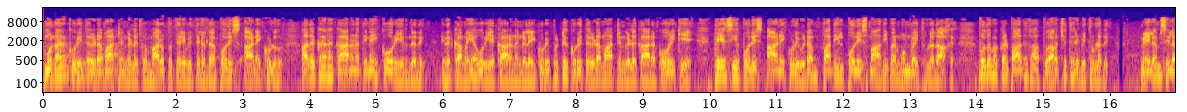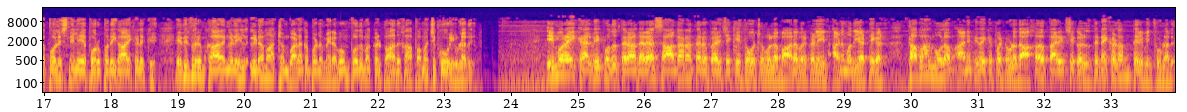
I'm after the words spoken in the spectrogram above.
முன்னர் குறித்த இடமாற்றங்களுக்கு மறுப்பு தெரிவித்திருந்த போலீஸ் ஆணைக்குழு அதற்கான காரணத்தினை கோரியிருந்தது. இதற்கமைய உரிய காரணங்களை குறிப்பிட்டு குறித்த இடமாற்றங்களுக்கான கோரிக்கையை தேசிய போலீஸ் ஆணைக்குழுவிடம் பதில் போலீஸ் மா அதிபர் முன்வைத்துள்ளதாக பொதுமக்கள் பாதுகாப்பு அமைச்சு தெரிவித்துள்ளது. மேலும் சில போலீஸ் நிலைய பொறுப்பதிகாரிகளுக்கு எதிர்வரும் காலங்களில் இடமாற்றம் வழங்கப்படும் எனவும் பொதுமக்கள் பாதுகாப்பு அமைச்சு கூறியுள்ளது. இம்முறை கல்வி பொதுத்தராதர சாதாரண தர பரீட்சைக்கு தோற்றவுள்ள மாணவர்களின் அனுமதி அட்டைகள் தபால் மூலம் அனுப்பி வைக்கப்பட்டுள்ளதாக பரீட்சைகள் திணைக்களம் தெரிவித்துள்ளது.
